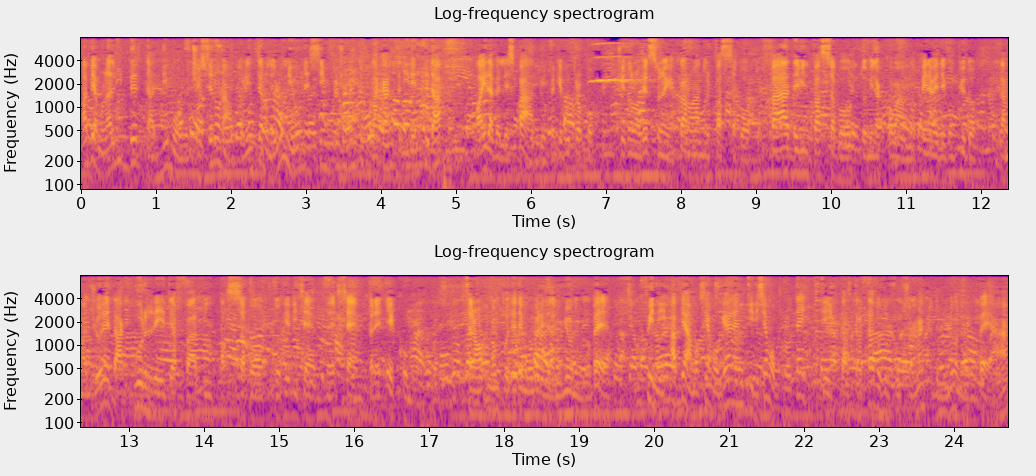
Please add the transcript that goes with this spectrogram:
abbiamo la libertà di muoverci se non altro all'interno dell'Unione semplicemente con la carta d'identità valida per le spalle perché purtroppo ci sono persone che qua non hanno il passaporto. Fatevi il passaporto, mi raccomando, appena avete compiuto la maggiore età correte a farvi il passaporto che vi serve sempre e comunque, se no non potete muovervi dall'Unione Europea. Quindi abbiamo, siamo garantiti, siamo protetti dal Trattato sul funzionamento dell'Unione Europea,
